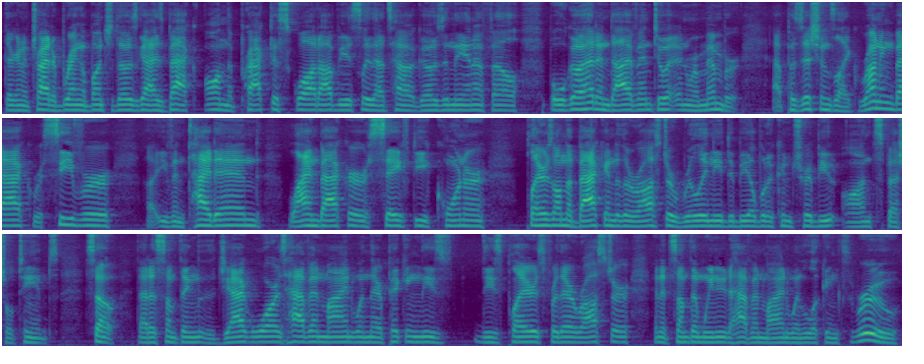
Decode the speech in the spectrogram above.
They're going to try to bring a bunch of those guys back on the practice squad. Obviously, that's how it goes in the NFL. But we'll go ahead and dive into it. And remember, at positions like running back, receiver, uh, even tight end, linebacker, safety, corner, players on the back end of the roster really need to be able to contribute on special teams. So that is something that the Jaguars have in mind when they're picking these these players for their roster, and it's something we need to have in mind when looking through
